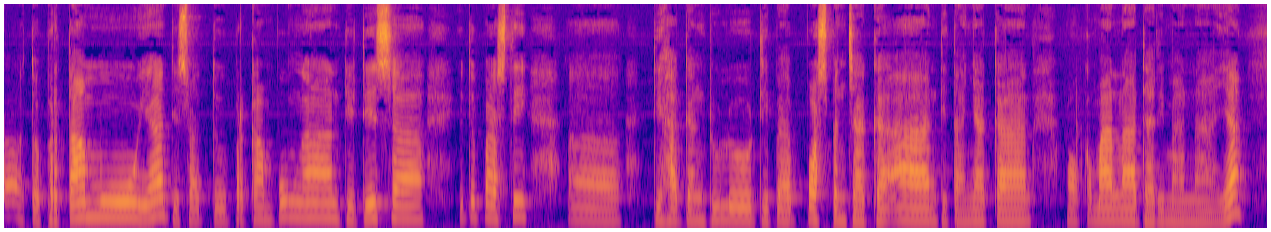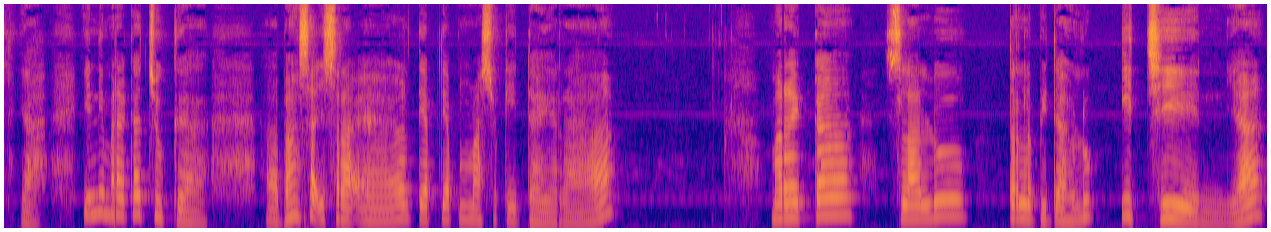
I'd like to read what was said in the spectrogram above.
atau bertamu ya di suatu perkampungan di desa itu pasti uh, dihadang dulu di pos penjagaan ditanyakan mau ke mana dari mana ya. Ya ini mereka juga uh, bangsa Israel tiap-tiap memasuki daerah mereka selalu terlebih dahulu izin ya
